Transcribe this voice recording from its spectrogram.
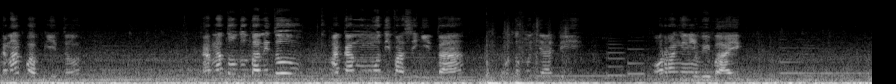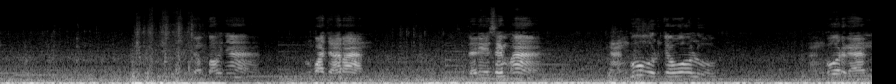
kenapa begitu? Karena tuntutan itu akan memotivasi kita untuk menjadi orang yang lebih baik. Contohnya lu pacaran dari SMA nganggur cowok lu. Nganggur kan?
